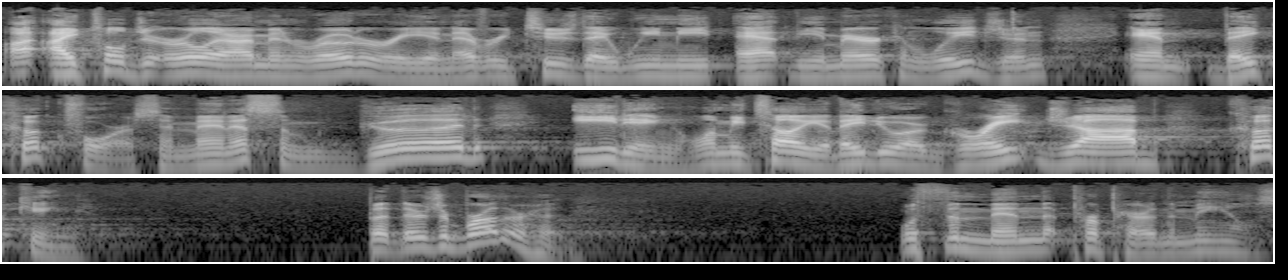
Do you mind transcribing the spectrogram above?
I, I, told you earlier I'm in Rotary, and every Tuesday we meet at the American Legion, and they cook for us. And man, it's some good eating. Let me tell you, they do a great job cooking. But there's a brotherhood with the men that prepare the meals.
